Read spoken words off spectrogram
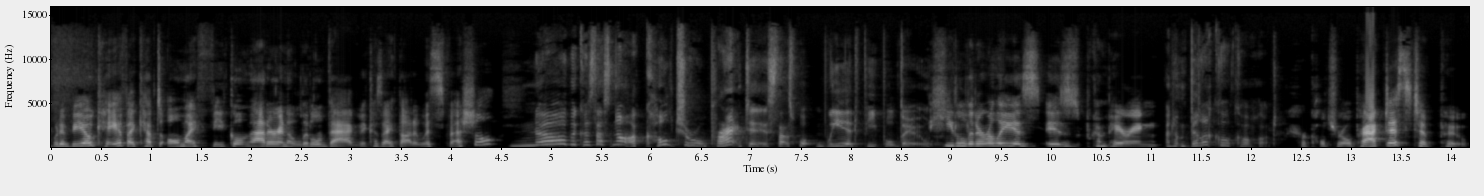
Would it be okay if I kept all my fecal matter in a little bag because I thought it was special? no, because that's not a cultural practice. That's what weird people do. He literally is is comparing An umbilical cord. Cultural practice to poop.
